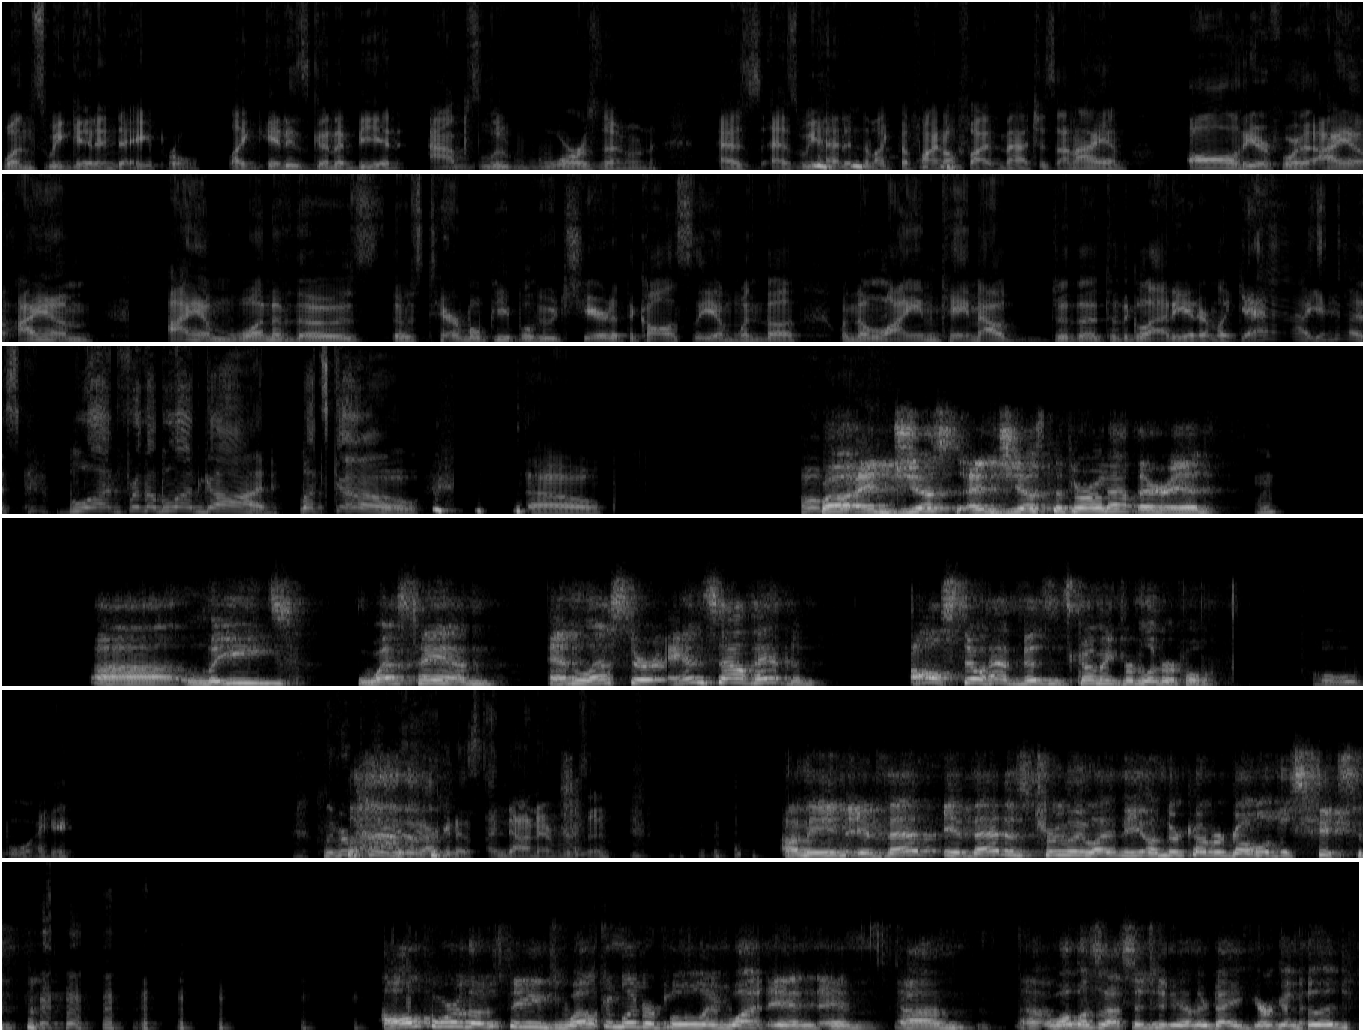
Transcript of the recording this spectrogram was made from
once we get into April. Like it is going to be an mm. absolute war zone as as we head into like the final five matches and I am all here for that. I am I am I am one of those those terrible people who cheered at the Coliseum when the when the lion came out to the to the gladiator. I'm like, "Yeah, yes. Blood for the blood god. Let's go." so Oh Well, boy. and just and just to throw it out there, Ed, Hmm? uh, Leeds, West Ham, and Leicester and Southampton all still have visits coming from Liverpool. oh boy. Liverpool really are going to send down Everton. I mean, if that if that is truly like the undercover goal of the season, all four of those teams welcome Liverpool in what in in um, uh, what was it I said to you the other day? Jurgen Hood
